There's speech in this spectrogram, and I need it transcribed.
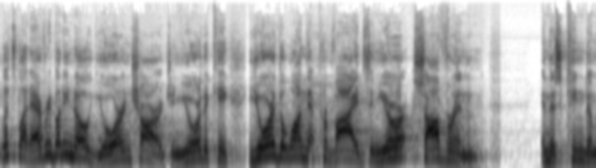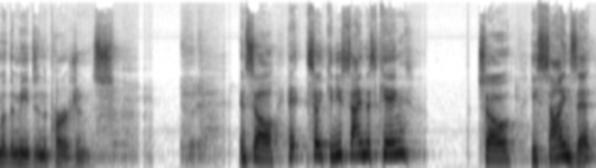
let's let everybody know you're in charge and you're the king. You're the one that provides and you're sovereign in this kingdom of the Medes and the Persians. And so, hey, so can you sign this king? So he signs it.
